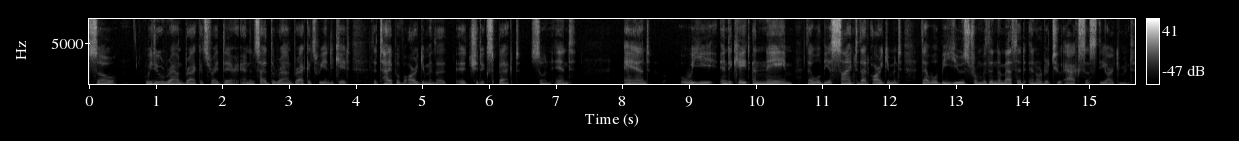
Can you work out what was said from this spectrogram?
So we do round brackets right there, and inside the round brackets we indicate the type of argument that it should expect, so an int, and we indicate a name that will be assigned to that argument that will be used from within the method in order to access the argument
